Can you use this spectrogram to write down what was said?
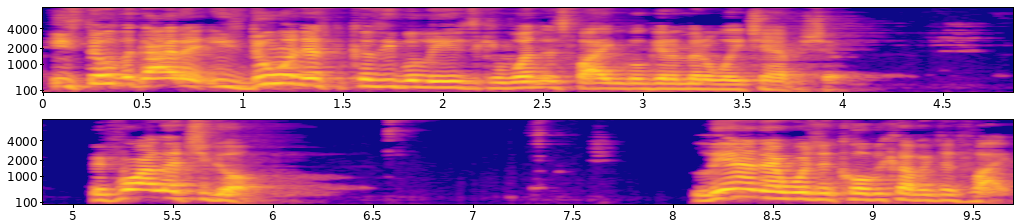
He's still the guy that he's doing this because he believes he can win this fight and go get a middleweight championship. Before I let you go, Leon Edwards and Colby Covington fight.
